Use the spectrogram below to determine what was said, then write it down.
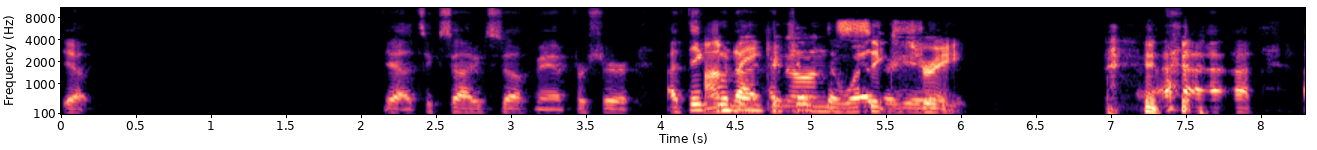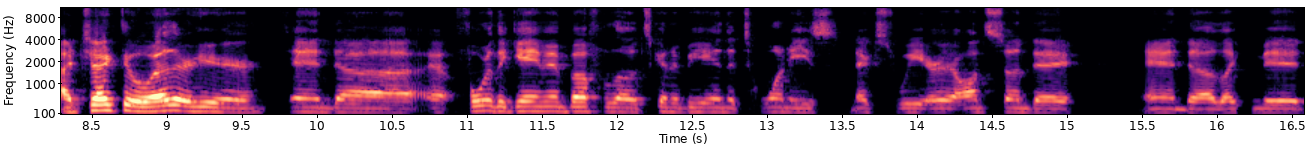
Yep. Yeah, it's exciting stuff, man, for sure. I think I'm when banking I, I on six here, straight. I, checked the weather here, and uh, for the game in Buffalo, it's going to be in the 20s next week or on Sunday, and uh, like mid,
